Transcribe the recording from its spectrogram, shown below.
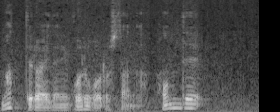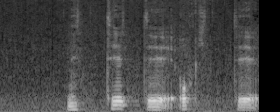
待ってる間にゴロゴロしたんだ。ほんで、寝てて、起きて、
